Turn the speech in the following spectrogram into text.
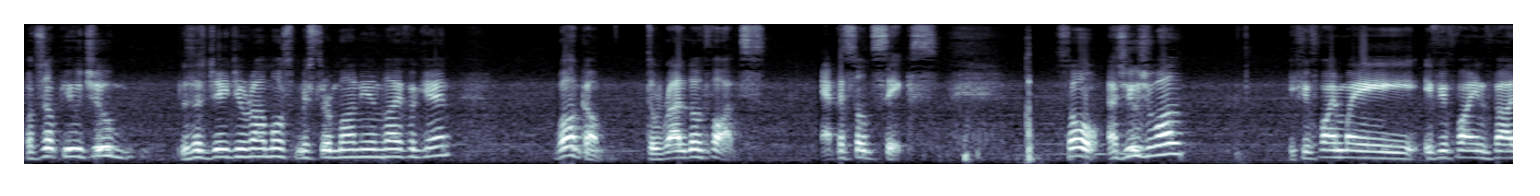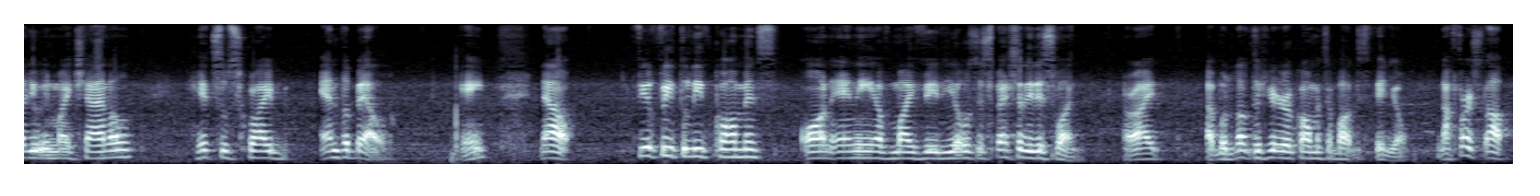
What's up, YouTube? This is JG Ramos, Mr. Money and Life again. Welcome to Random Thoughts, Episode 6. So, as usual, if you find my if you find value in my channel, hit subscribe and the bell. Okay? Now, feel free to leave comments on any of my videos, especially this one. Alright? I would love to hear your comments about this video. Now, first up,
